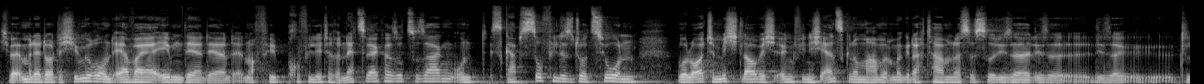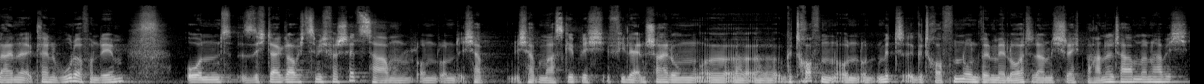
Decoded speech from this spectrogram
Ich war immer der deutlich jüngere und er war ja eben der, der, der noch viel profiliertere Netzwerker sozusagen. Und es gab so viele Situationen, wo Leute mich, glaube ich, irgendwie nicht ernst genommen haben und immer gedacht haben, das ist so dieser, dieser, dieser kleine, kleine Bruder von dem. Und sich da, glaube ich, ziemlich verschätzt haben. Und, und, und ich habe ich hab maßgeblich viele Entscheidungen äh, äh getroffen und, und mitgetroffen. Und wenn mir Leute dann mich schlecht behandelt haben, dann habe ich.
